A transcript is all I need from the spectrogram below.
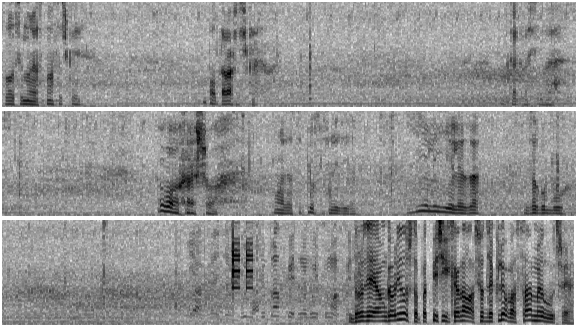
С волосяной оснасточкой. Ну, полторашечка. Вот как красивая. О, хорошо. Ой, зацепился, смотрите. Еле-еле за, за губу. Друзья, я вам говорил, что подписчики канала «Все для клёва» самые лучшие.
